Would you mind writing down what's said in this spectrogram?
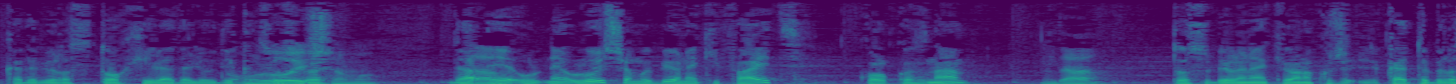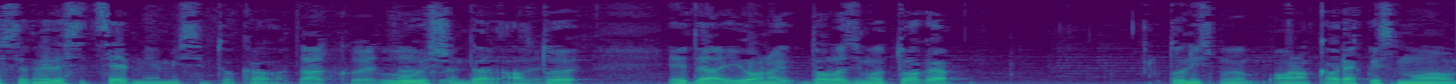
kada je bilo 100.000 ljudi kad u Luišamu da, da. E, u, ne, u Luišamu je bio neki fight koliko znam da to su bile neke onako kad je to bilo 77. ja mislim to kao tako je Luišan, tako da, al to je e da i ono dolazimo od toga to nismo ono kao rekli smo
